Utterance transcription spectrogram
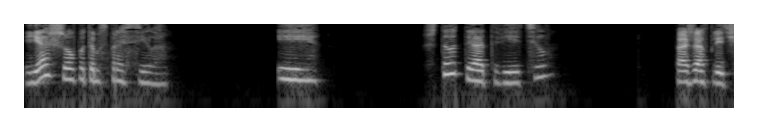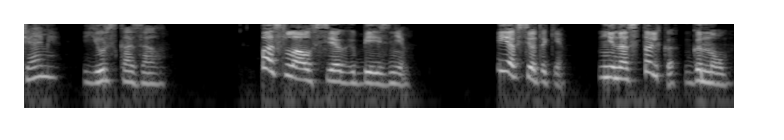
я шепотом спросила. «И что ты ответил?» Пожав плечами, Юр сказал. «Послал всех к бездне. Я все-таки не настолько гном».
